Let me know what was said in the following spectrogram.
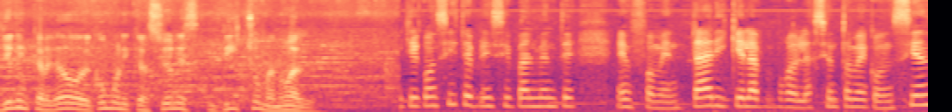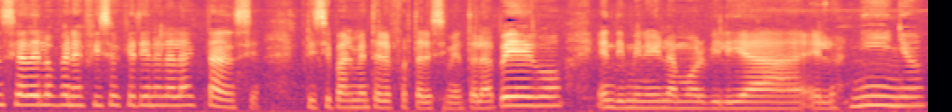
y el encargado de comunicaciones dicho manual que consiste principalmente en fomentar y que la población tome conciencia de los beneficios que tiene la lactancia, principalmente en el fortalecimiento del apego, en disminuir la morbilidad en los niños,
